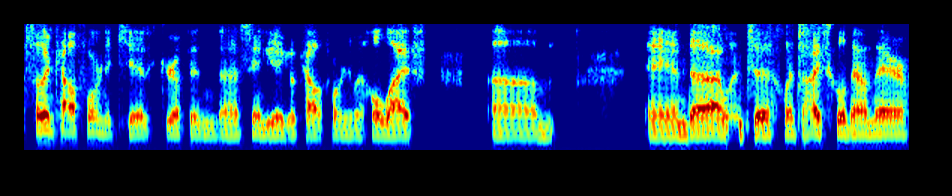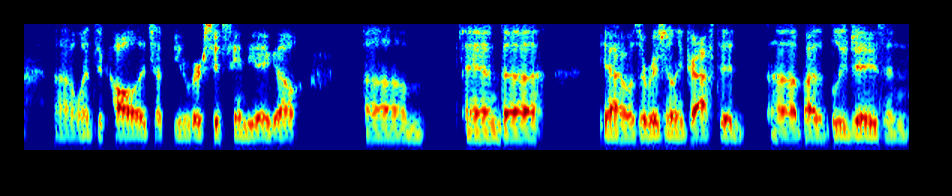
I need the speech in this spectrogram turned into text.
Southern California kid. Grew up in uh, San Diego, California, my whole life, um, and uh, I went to went to high school down there. Uh, went to college at the University of San Diego, um, and uh, yeah, I was originally drafted uh, by the Blue Jays and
